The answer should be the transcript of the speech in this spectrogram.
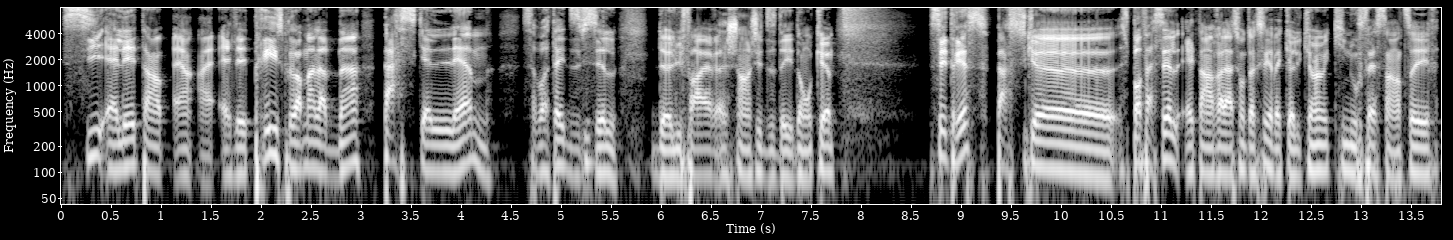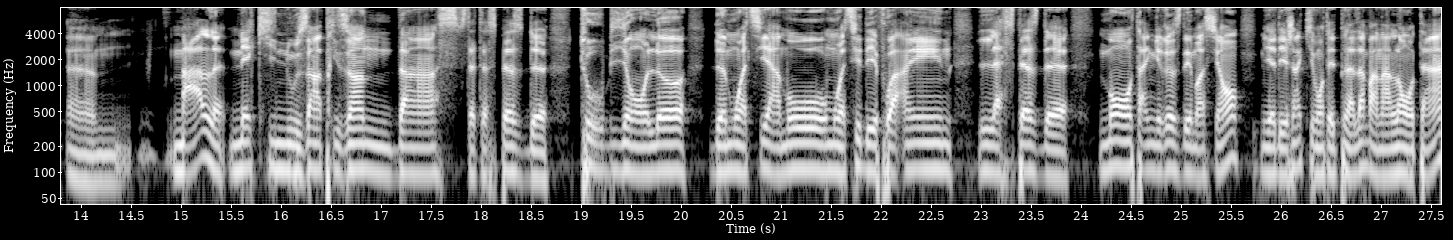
si elle est, prise présentement là-dedans parce qu'elle l'aime, ça va être difficile de lui faire changer d'idée. Donc, euh, c'est triste parce que c'est pas facile d'être en relation toxique avec quelqu'un qui nous fait sentir euh, mal, mais qui nous emprisonne dans cette espèce de tourbillon-là de moitié amour, moitié des fois haine, l'espèce de montagne russe d'émotions. Mais il y a des gens qui vont être pris là-dedans pendant longtemps,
